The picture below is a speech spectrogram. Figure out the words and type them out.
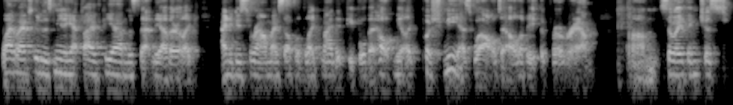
why do I have to go to this meeting at 5 p.m., this, that, and the other. Like I need to surround myself with like-minded people that help me like push me as well to elevate the program. Um, so I think just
